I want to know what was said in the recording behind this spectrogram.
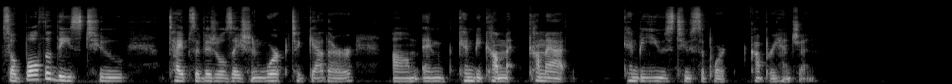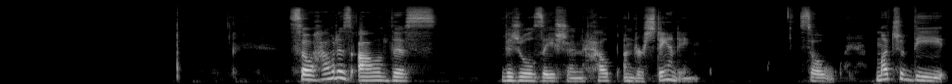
So both of these two types of visualization work together um, and can become come at can be used to support comprehension. So how does all of this visualization help understanding? So much of the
